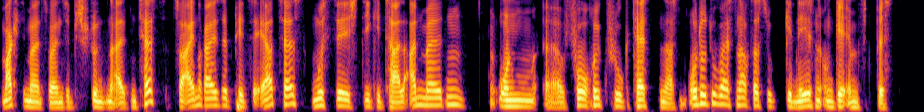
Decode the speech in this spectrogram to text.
maximal 72 Stunden alten Test zur Einreise, PCR-Test. Musste ich digital anmelden und äh, vor Rückflug testen lassen. Oder du weißt nach, dass du genesen und geimpft bist.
